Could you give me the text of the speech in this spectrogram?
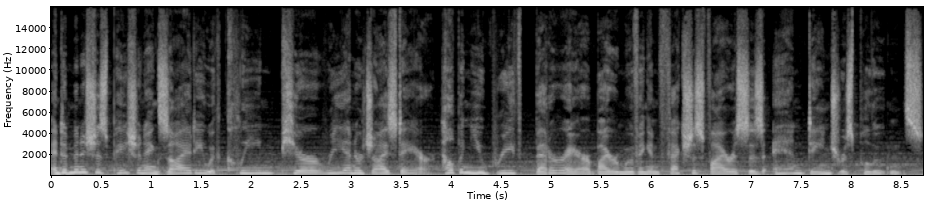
and diminishes patient anxiety with clean, pure, re energized air, helping you breathe better air by removing infectious viruses and dangerous dangerous pollutants.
